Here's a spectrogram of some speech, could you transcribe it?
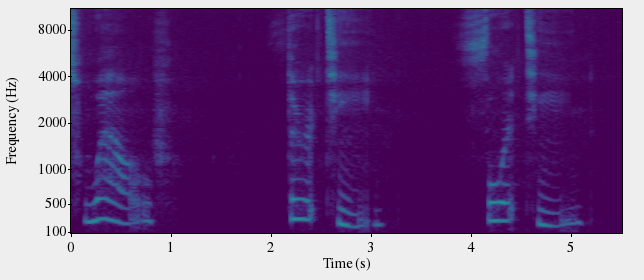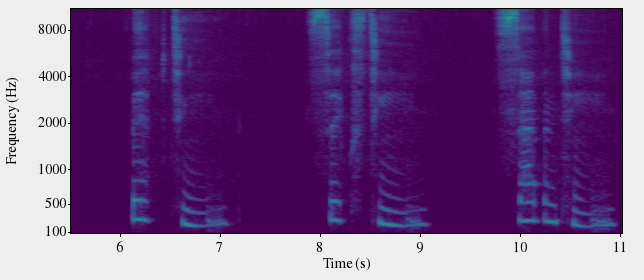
twelve, thirteen, fourteen, fifteen, sixteen, seventeen,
